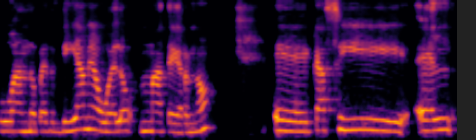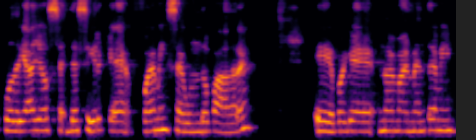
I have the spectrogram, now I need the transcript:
cuando perdí a mi abuelo materno. Eh, casi él podría yo decir que fue mi segundo padre, eh, porque normalmente mis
